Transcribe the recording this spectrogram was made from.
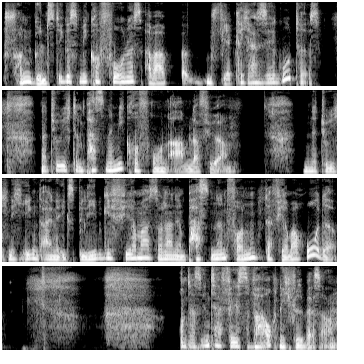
schon günstiges Mikrofon ist, aber wirklich ein sehr gutes. Natürlich den passenden Mikrofonarm dafür. Natürlich nicht irgendeine x-beliebige Firma, sondern den passenden von der Firma Rode. Und das Interface war auch nicht viel besser.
